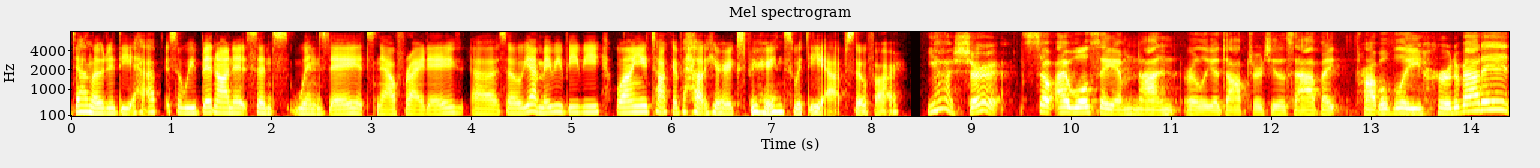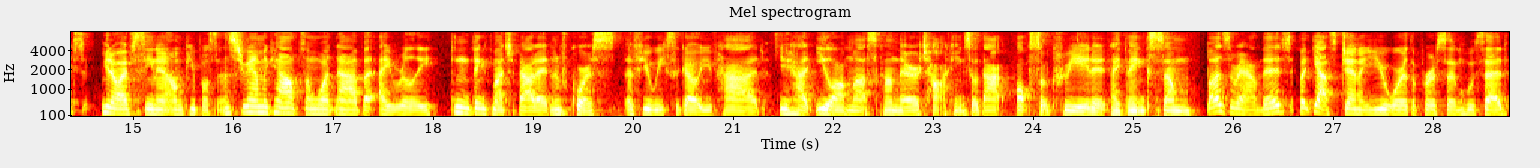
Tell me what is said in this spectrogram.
downloaded the app. So we've been on it since Wednesday. It's now Friday. Uh, so yeah, maybe BB, why don't you talk about your experience with the app so far? Yeah, sure. So I will say I'm not an early adopter to this app. I probably heard about it. You know, I've seen it on people's Instagram accounts and whatnot, but I really didn't think much about it. And of course, a few weeks ago you've had you had Elon Musk on there talking, so that also created, I think, some buzz around it. But yes, Jenna, you were the person who said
